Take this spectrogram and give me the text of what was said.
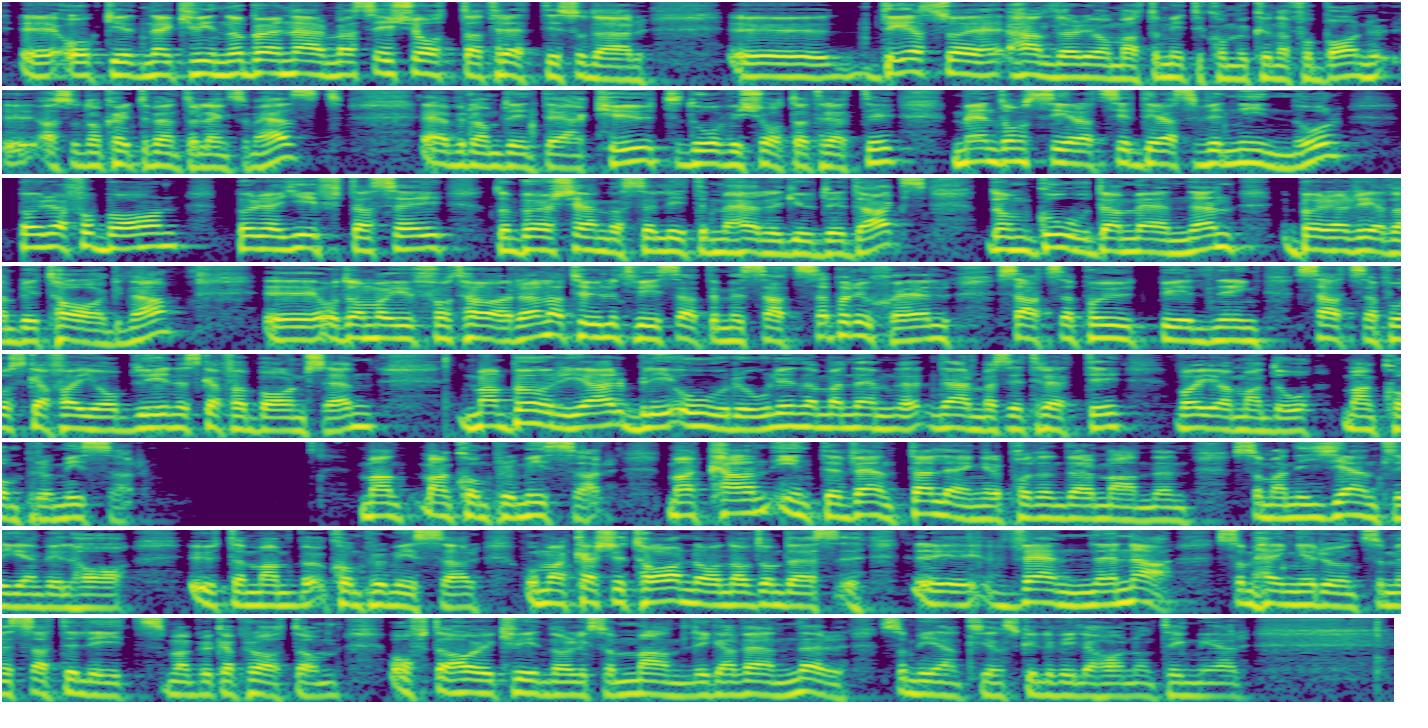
Eh, och när kvinnor börjar närma sig 28-30 sådär. Eh, dels så handlar det om att de inte kommer kunna få barn. Eh, alltså de kan inte vänta hur länge som helst. Även om det inte är akut då vid 28-30. Men de ser att deras väninnor börjar få barn, börjar gifta sig, de börjar känna sig lite med herregud det är dags. De goda männen börjar redan bli tagna eh, och de har ju fått höra naturligtvis att de är satsa på dig själv, satsa på utbildning, satsa på att skaffa jobb, du hinner skaffa barn sen. Man börjar bli orolig när man närmar sig 30. Vad gör man då? Man kompromissar man, man kompromissar. Man kan inte vänta längre på den där mannen som man egentligen vill ha utan man kompromissar och man kanske tar någon av de där eh, vännerna som hänger runt som en satellit som man brukar prata om. Ofta har ju kvinnor liksom manliga vänner som egentligen skulle vilja ha någonting mer.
